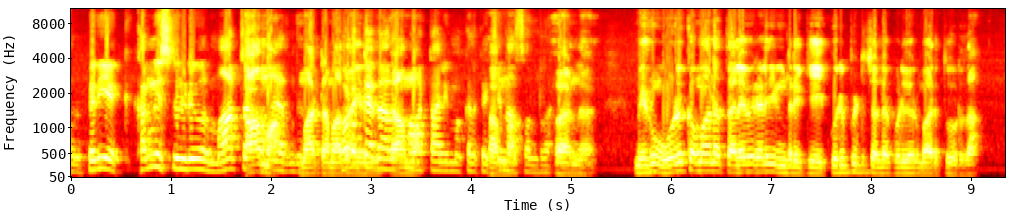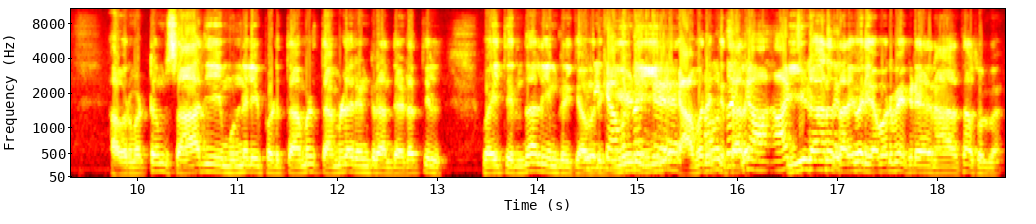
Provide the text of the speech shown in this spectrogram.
ஒரு பெரிய கம்யூனிஸ்டுடைய ஒரு மாற்றம் ஆமா இருந்தது மாற்றமாக பாட்டாளி மக்கள் கட்சி. நான் சொல்றேன் ஆமா. மிகவும் ஒழுக்கமான தலைவர்களை இன்றைக்கு குறிப்பிட்டு சொல்லக்கூடிய ஒரு மருத்துவர் தான் அவர் மட்டும் சாதியை முன்னிலைப்படுத்தாமல் தமிழர் என்று அந்த இடத்தில் வைத்திருந்தால் இன்றைக்கு அவருக்கு ஈடு அவருக்கு தலை ஈடான தலைவர் எவருமே கிடையாது நான் அதை தான் சொல்வேன்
